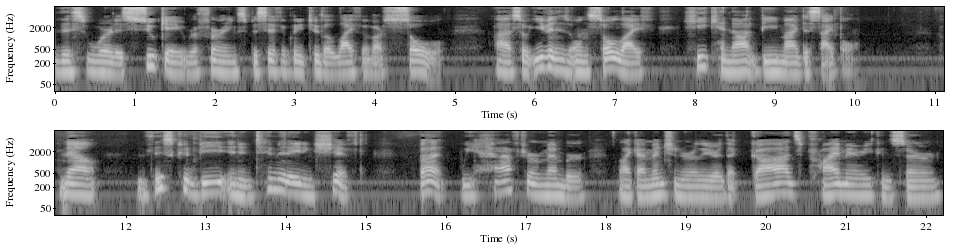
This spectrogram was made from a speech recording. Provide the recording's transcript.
this word is psuche, referring specifically to the life of our soul. Uh, so even his own soul life, he cannot be my disciple. Now, this could be an intimidating shift, but we have to remember, like I mentioned earlier, that God's primary concern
